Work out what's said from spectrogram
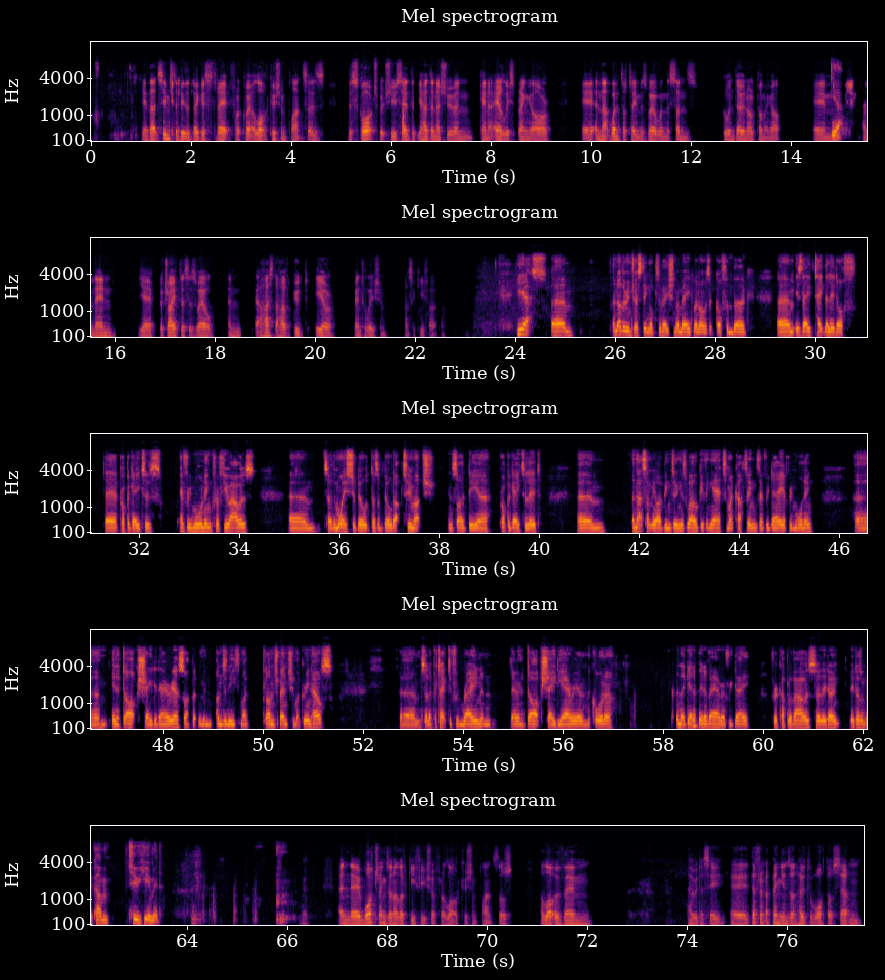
Yeah, that seems to be the biggest threat for quite a lot of cushion plants is the scorch, which you said that you had an issue in kind of early spring or uh, in that winter time as well when the sun's going down or coming up. Um, yeah. And then, yeah, botrytis as well. And it has to have good air ventilation. That's a key factor. Yes. Um, another interesting observation I made when I was at Gothenburg um, is they take the lid off their propagators every morning for a few hours. Um, so the moisture build doesn't build up too much inside the uh, propagator lid. Um, and that's something I've been doing as well, giving air to my cuttings every day, every morning, um, in a dark shaded area. So I put them in underneath my plunge bench in my greenhouse. Um, so they're protected from rain and they're in a dark, shady area in the corner. and they get a bit of air every day for a couple of hours, so they don't it doesn't become too humid. And uh, watering's another key feature for a lot of cushion plants. There's a lot of um, how would I say uh, different opinions on how to water certain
